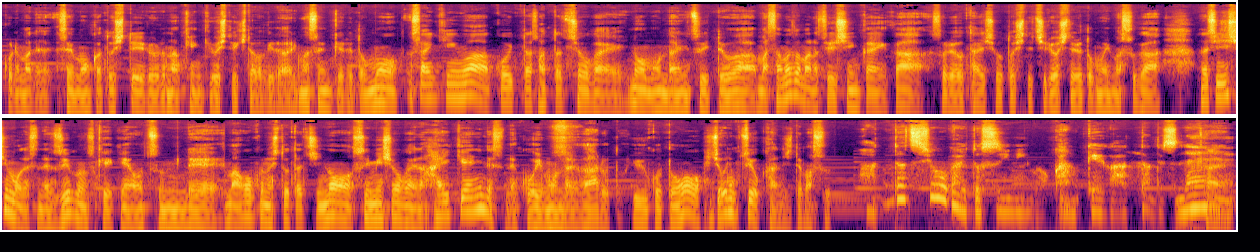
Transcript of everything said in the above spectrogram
これまで専門家としていろいろな研究をしてきたわけではありませんけれども、最近はこういった発達障害の問題については、まあ様々な精神科医がそれを対象として治療していると思いますが、私自身もですね、随分経験を積んで、まあ多くの人たちの睡眠障害の背景にですね、こういう問題があるということを非常に強く感じてます。発達障害と睡眠の関係があったんですね。はい。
